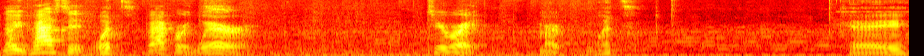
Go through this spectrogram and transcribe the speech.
No, you passed it. What? Backwards. Where? To your right. My, what? Okay.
